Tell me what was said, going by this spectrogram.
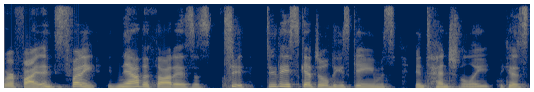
we're fine. It's funny. Now the thought is, is to, do they schedule these games intentionally? Because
